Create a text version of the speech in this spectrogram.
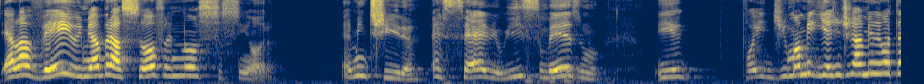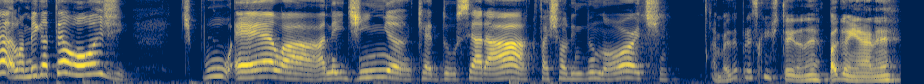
Ela veio e me abraçou, eu falei, nossa senhora, é mentira, é sério, isso mesmo? E foi de uma e a gente já é amiga até, uma amiga até hoje. Tipo, ela, a Neidinha, que é do Ceará, que faz Shaolin do Norte. Ah, mas é pra isso que a gente treina, né? Pra ganhar, né?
